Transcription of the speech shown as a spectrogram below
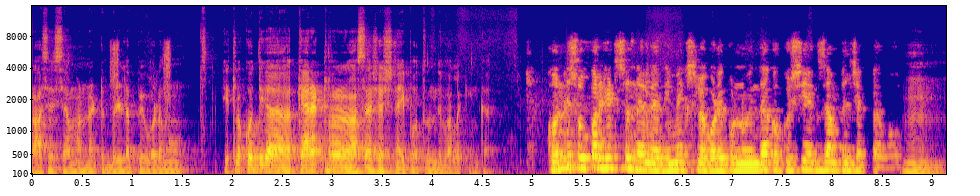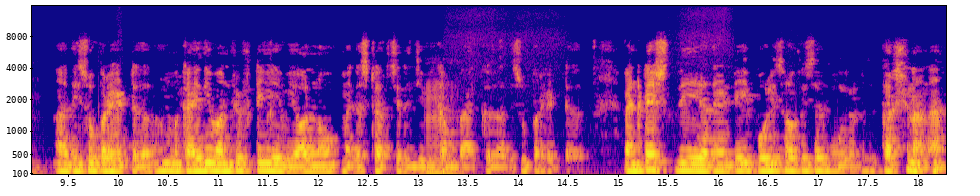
రాసేసామన్నట్టు బిల్డప్ ఇవ్వడము ఇట్లా కొద్దిగా క్యారెక్టర్ అసోసియేషన్ అయిపోతుంది వాళ్ళకి ఇంకా. కొన్ని సూపర్ హిట్స్ ఉన్నాయి రీమేక్స్లో కూడా. ఇప్పుడు నువ్వు ఇందాక ఖుషి ఎగ్జాంపుల్ చెప్పావు. అది super hit. Khaidi one fifty we all know megastar Chiranjeevi come back అది సూపర్ హిట్. వెంకటేష్ ది అదేంటి పోలీస్ ఆఫీసర్ మూవీ ఉంటుంది. ఘర్షణనా?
